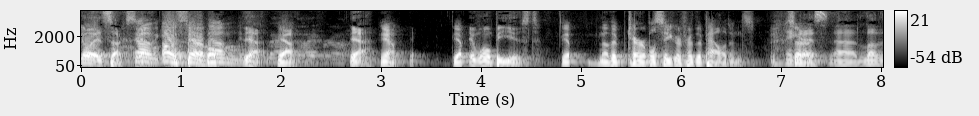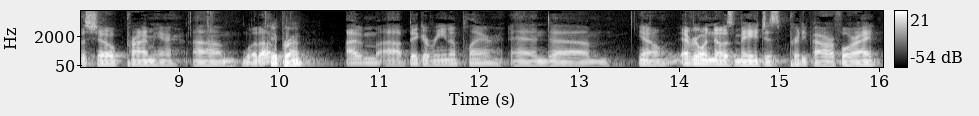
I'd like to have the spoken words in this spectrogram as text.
Oh, it sucks. Yeah. Oh, Oh, it's terrible. Um, yeah. yeah, Yeah. yeah. Yep, It won't be used. yep. Another terrible secret for the paladins. Hey Sir. guys, uh, love the show. Prime here. Um, What up? Hey, Prime. I'm a big arena player, and um, you know everyone knows mage is pretty powerful, right?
